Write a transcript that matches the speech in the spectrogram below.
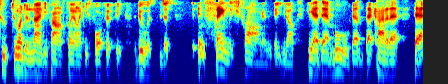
two two hundred and ninety pounds, playing like he's four fifty. The dude was just insanely strong, and you know he had that move, that that kind of that that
